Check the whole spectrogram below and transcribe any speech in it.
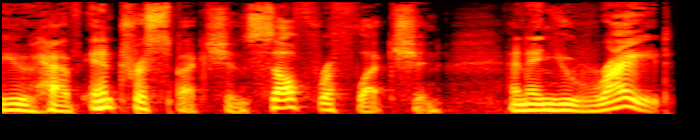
you have introspection, self-reflection, and then you write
